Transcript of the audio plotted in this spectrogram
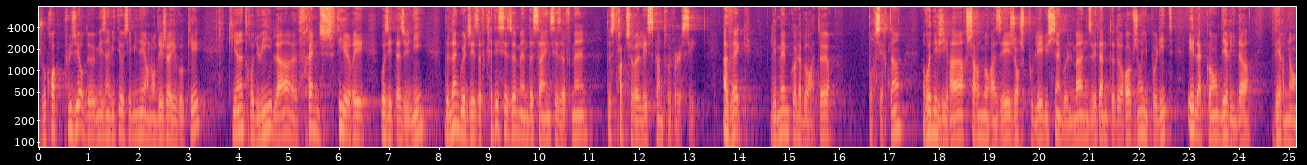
Je crois que plusieurs de mes invités au séminaire l'ont déjà évoqué, qui introduit la French Theory aux États-Unis, The Languages of Criticism and the Sciences of Man, The Structuralist Controversy, avec les mêmes collaborateurs, pour certains, René Girard, Charles Morazet, Georges Poulet, Lucien Goldman, Zvetan Todorov, Jean Hippolyte et Lacan, Derrida, Vernon,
